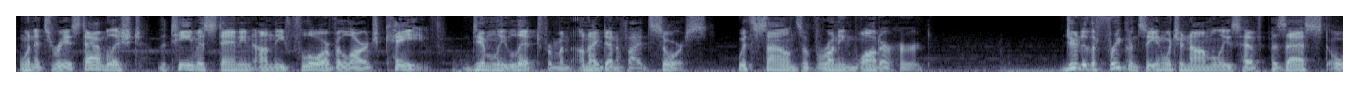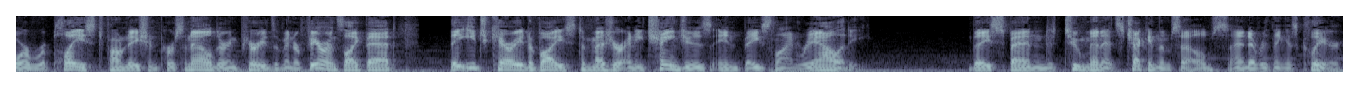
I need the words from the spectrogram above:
When it's reestablished, the team is standing on the floor of a large cave, dimly lit from an unidentified source, with sounds of running water heard. Due to the frequency in which anomalies have possessed or replaced Foundation personnel during periods of interference like that, they each carry a device to measure any changes in baseline reality. They spend two minutes checking themselves, and everything is clear.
